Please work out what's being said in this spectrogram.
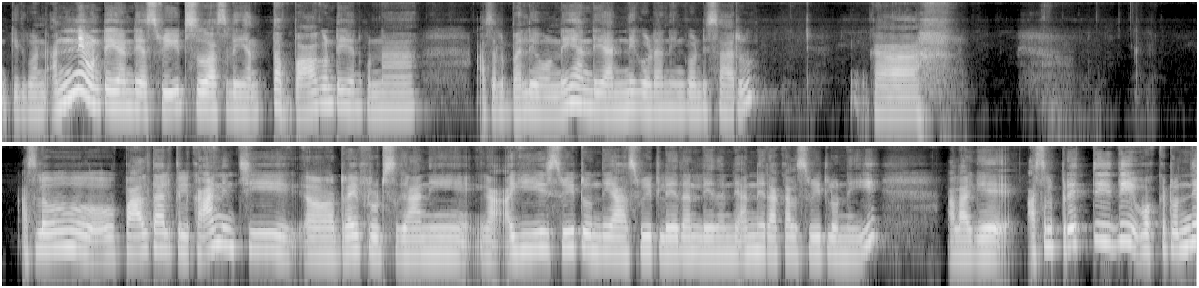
ఇంక ఇదిగోండి అన్నీ ఉంటాయండి ఆ స్వీట్స్. అసలు ఎంత బాగుంటాయి అనుకున్నా అసలు భలే ఉన్నాయండి అన్నీ కూడా ఇంకోండి సారు ఇంకా అసలు పాల తాలికలు కాడి నుంచి డ్రై ఫ్రూట్స్ కానీ ఈ స్వీట్ ఉంది ఆ స్వీట్ లేదని లేదండి అన్ని రకాల స్వీట్లు ఉన్నాయి. అలాగే అసలు ప్రతిదీ ఒకటి ఉంది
